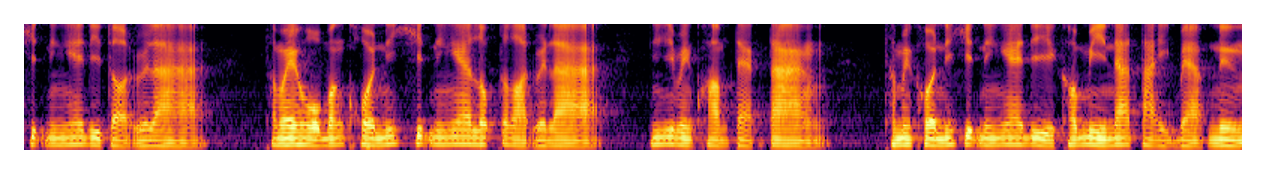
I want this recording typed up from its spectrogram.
คิดในแง่ดีตลอดเวลาทำไมโอ้โหบางคนนี่คิดในแง่ลบตลอดเวลา นี่จะเป็นความแตกต่างทำไมคนที่คิดในแง่ดีเขามีหน้าตาอีกแบบหนึ่ง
